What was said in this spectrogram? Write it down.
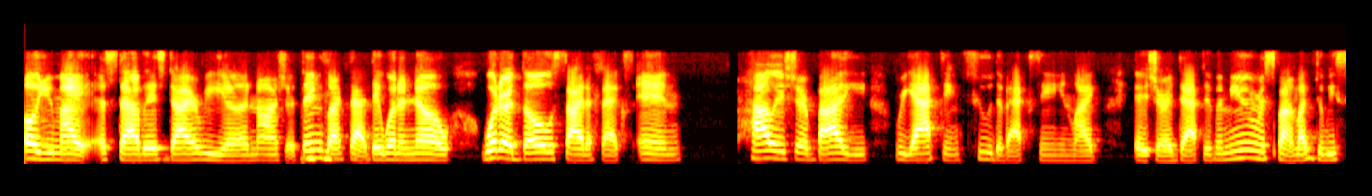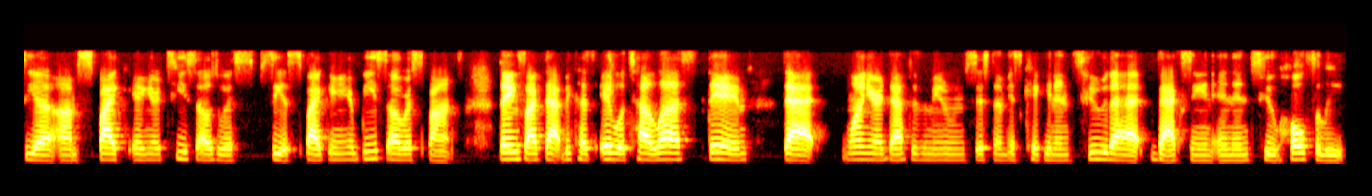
oh you might establish diarrhea nausea things mm-hmm. like that. They want to know what are those side effects and how is your body reacting to the vaccine? Like is your adaptive immune response like do we see a um, spike in your t cells? Do we see a spike in your b cell response? Things like that because it will tell us then that one, your adaptive immune system is kicking into that vaccine, and then two, hopefully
